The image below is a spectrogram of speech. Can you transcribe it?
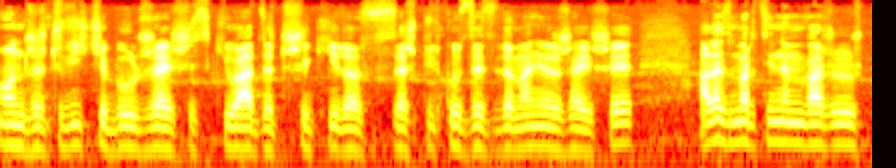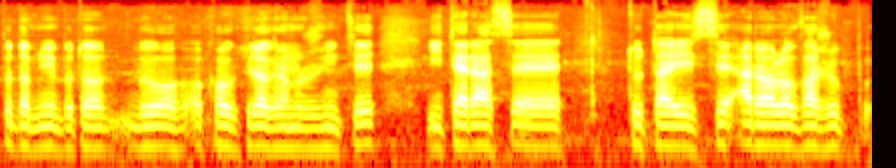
on rzeczywiście był lżejszy z kiładze 3 kg, ze szpilką zdecydowanie lżejszy, ale z Martinem ważył już podobnie, bo to było około kilogram różnicy i teraz e, tutaj z Arolą ważył e,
